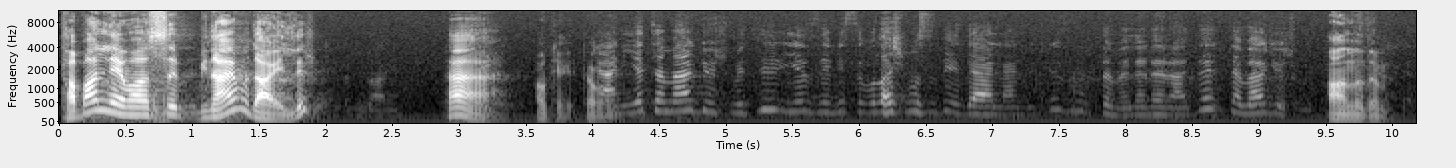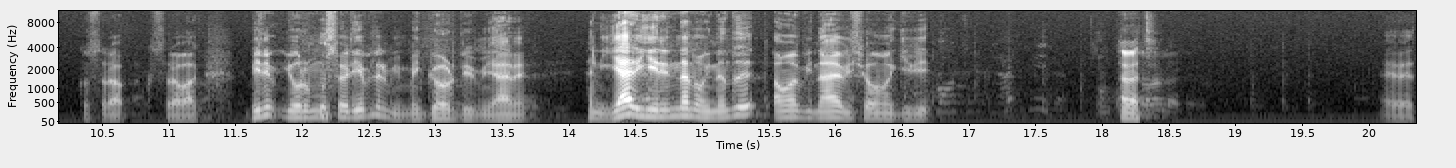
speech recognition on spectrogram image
Taban levhası binaya mı dahildir? Ha, okey tamam. Yani ya temel göçmesi ya zemin sıvılaşması diye değerlendireceğiz. Muhtemelen herhalde temel göçmesi. Anladım. Kusura kusura bak. Benim yorumumu söyleyebilir miyim? Ben gördüğümü yani. Hani yer yerinden oynadı ama binaya bir şey olma gibi. Evet. Evet.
